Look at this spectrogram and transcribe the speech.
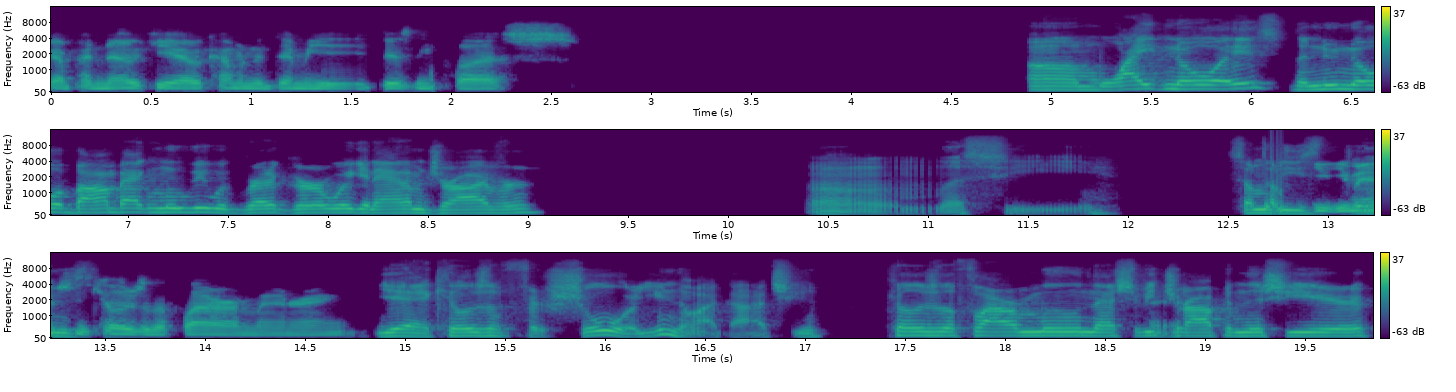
Got Pinocchio coming to Demi- Disney Plus. Um, White Noise, the new Noah Baumbach movie with Greta Gerwig and Adam Driver. Um, let's see. Some of these. You, you mentioned Killers of the Flower Moon, right? Yeah, Killers of for sure. You know I got you. Killers of the Flower Moon that should be dropping this year.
